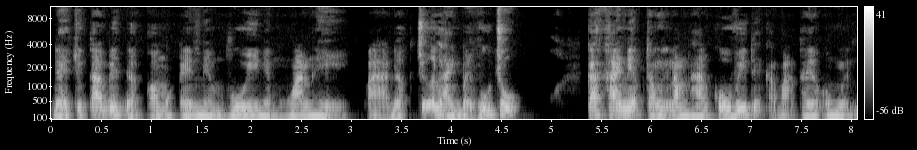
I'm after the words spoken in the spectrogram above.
Để chúng ta biết được có một cái niềm vui, niềm hoan hỉ và được chữa lành bởi vũ trụ. Các khái niệm trong những năm tháng covid ấy, các bạn thấy ông Nguyễn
